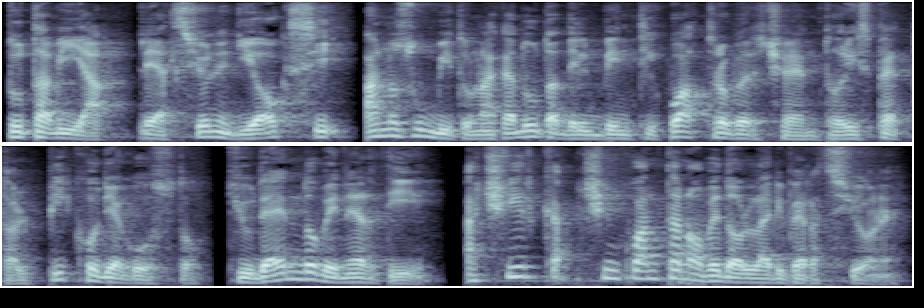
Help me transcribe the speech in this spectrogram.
Tuttavia, le azioni di Oxy hanno subito una caduta del 24% rispetto al picco di agosto, chiudendo venerdì a circa 59 dollari per azione.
